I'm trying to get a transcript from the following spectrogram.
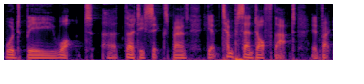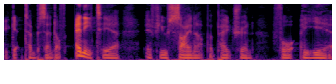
would be what uh, thirty-six pounds. You get ten percent off that. In fact, you get ten percent off any tier if you sign up at Patreon for a year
